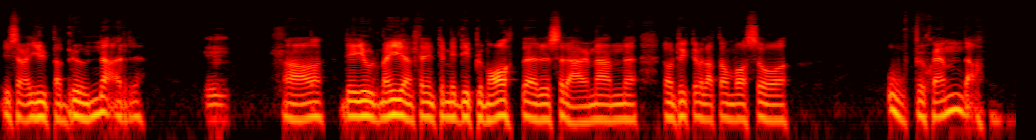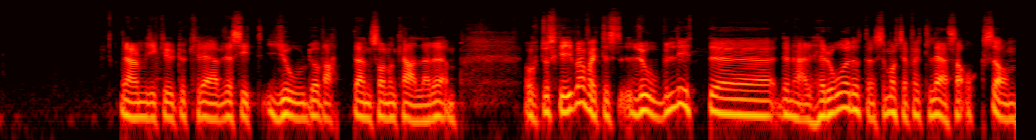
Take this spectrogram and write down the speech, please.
i sådana djupa brunnar. Mm. Ja, det gjorde man ju egentligen inte med diplomater sådär, men de tyckte väl att de var så oförskämda. När de gick ut och krävde sitt jord och vatten som de kallade det. Och då skriver han faktiskt roligt eh, den här Herodotus, så måste jag faktiskt läsa också.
